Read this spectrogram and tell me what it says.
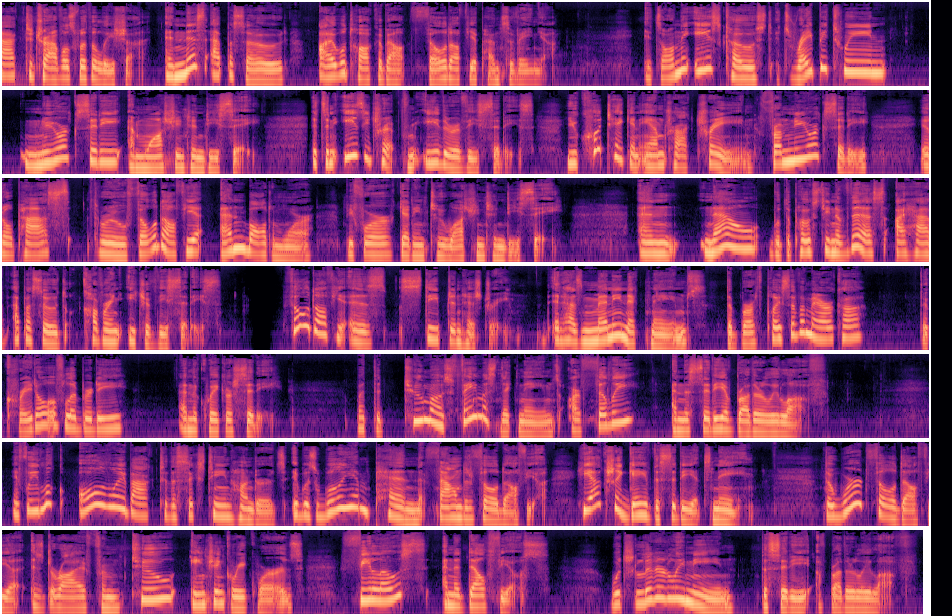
back to Travels with Alicia. In this episode, I will talk about Philadelphia, Pennsylvania. It's on the East Coast, it's right between New York City and Washington, D.C. It's an easy trip from either of these cities. You could take an Amtrak train from New York City. It'll pass through Philadelphia and Baltimore before getting to Washington, D.C. And now, with the posting of this, I have episodes covering each of these cities. Philadelphia is steeped in history. It has many nicknames the birthplace of America, the cradle of liberty, and the Quaker City. But the two most famous nicknames are Philly and the City of Brotherly Love. If we look all the way back to the 1600s, it was William Penn that founded Philadelphia. He actually gave the city its name. The word Philadelphia is derived from two ancient Greek words, philos and adelphios, which literally mean the city of brotherly love.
